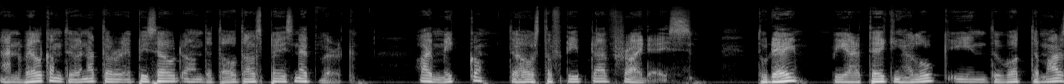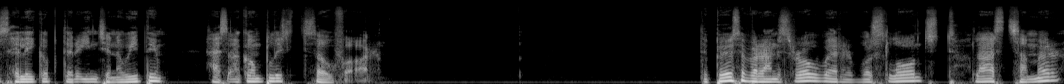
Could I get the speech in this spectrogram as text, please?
and welcome to another episode on the Total Space Network. I'm Mikko, the host of Deep Dive Fridays. Today, we are taking a look into what the Mars helicopter Ingenuity has accomplished so far. The Perseverance rover was launched last summer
